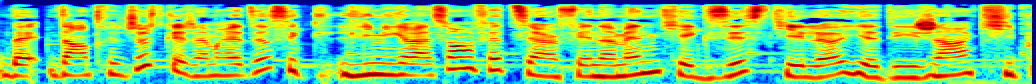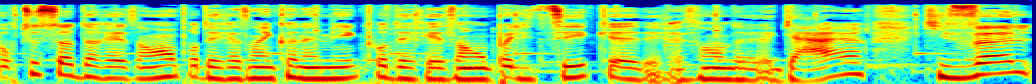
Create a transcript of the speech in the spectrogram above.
ben, d'entrée de jeu, ce que j'aimerais dire, c'est que l'immigration, en fait, c'est un phénomène qui existe, qui est là. Il y a des gens qui, pour toutes sortes de raisons, pour des raisons économiques, pour des raisons politiques, euh, des raisons de guerre, qui veulent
